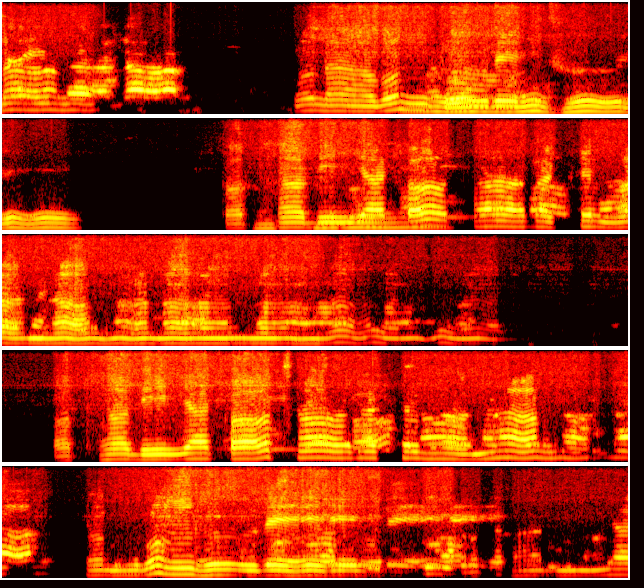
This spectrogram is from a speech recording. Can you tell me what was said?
না। সোনা বন্ধু রে বন্ধু রে কথা দিয়া কথা রাখলা না কথা দিয়া কথা রাখলা না বন্ধু রে কথা দিয়া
